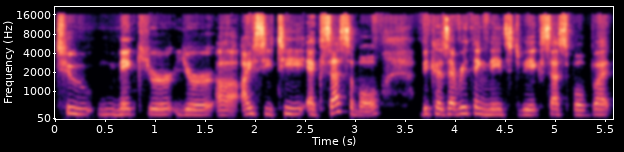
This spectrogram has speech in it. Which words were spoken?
to make your your uh, ICT accessible, because everything needs to be accessible, but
